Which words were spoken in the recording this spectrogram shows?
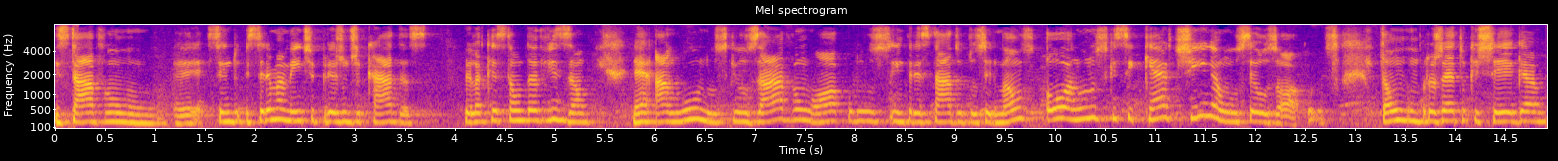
estavam é, sendo extremamente prejudicadas pela questão da visão. Né? Alunos que usavam óculos emprestados dos irmãos ou alunos que sequer tinham os seus óculos. Então, um projeto que chega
